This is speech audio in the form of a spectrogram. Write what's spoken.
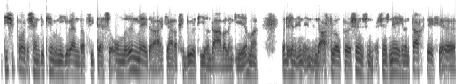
die supporters zijn natuurlijk helemaal niet gewend dat Vitesse onderin meedraait. Ja, dat gebeurt hier en daar wel een keer. Maar dat is in, in, in de afgelopen, sinds, sinds 89, uh, eh,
